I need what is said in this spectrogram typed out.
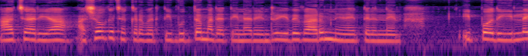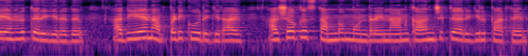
ஆச்சாரியா அசோக சக்கரவர்த்தி புத்த மதத்தினர் என்று இதுகாரும் நினைத்திருந்தேன். இப்போது இல்லையென்று தெரிகிறது. அது ஏன் அப்படி கூறுகிறாய்? அசோக ஸ்தம்பம் ஒன்றை நான் காஞ்சிக்கு அருகில் பார்த்தேன்.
